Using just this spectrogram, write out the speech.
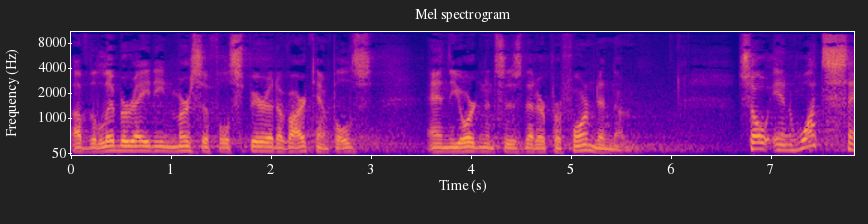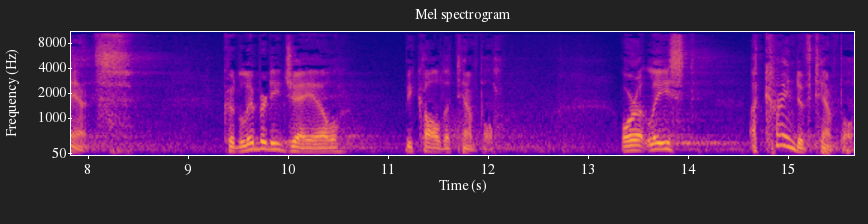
of the liberating, merciful spirit of our temples and the ordinances that are performed in them. So, in what sense could Liberty Jail be called a temple? Or at least a kind of temple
